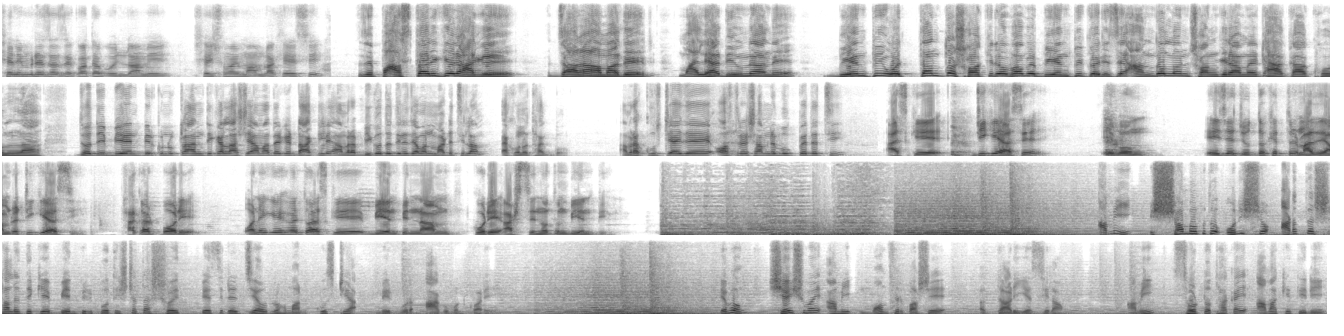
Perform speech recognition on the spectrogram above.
সেলিম রেজা যে কথা বলল আমি সেই সময় মামলা খেয়েছি। যে পাঁচ তারিখের আগে যারা আমাদের মালিহাদ ইউনিয়নে বিএনপি অত্যন্ত সক্রিয়ভাবে বিএনপি করেছে আন্দোলন সংগ্রামে ঢাকা খুলনা যদি বিএনপির কোনো ক্লান্তিকাল আসে আমাদেরকে ডাকলে আমরা বিগত দিনে যেমন মাঠে ছিলাম, এখনও থাকব। আমরা কুষ্টিয়ায় যে অস্ত্রের সামনে বুক পেতেছি। আজকে টিকে আছে এবং এই যে যুদ্ধক্ষেত্রের মাঝে আমরা টিকে আছি, থাকার পরে অনেকে হয়তো আজকে বিএনপির নাম করে আসছে, নতুন বিএনপি। আমি সম্ভবত উনিশশো আটাত্তর সালে থেকে বিএনপির প্রতিষ্ঠাতা শহীদ প্রেসিডেন্ট জিয়াউর রহমান কুষ্টিয়া মিরপুর আগমন করে। এবং সেই সময় আমি মঞ্চের পাশে দাঁড়িয়েছিলাম। আমি ছোট্ট থাকায় আমাকে তিনি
